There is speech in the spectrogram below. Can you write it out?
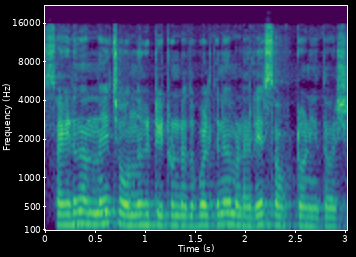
സൈഡ് നന്നായി ചോന്ന് കിട്ടിയിട്ടുണ്ട്. അതുപോലെ തന്നെ വളരെ സോഫ്റ്റാണ് ഈ ദോശ.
